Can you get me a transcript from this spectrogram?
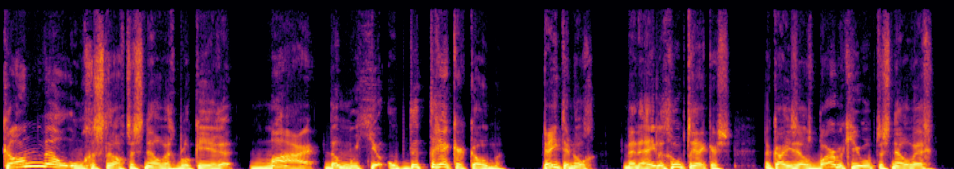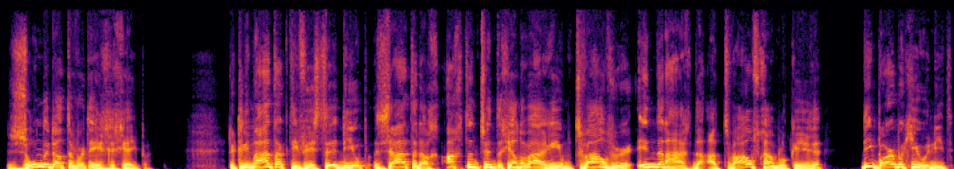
kan wel ongestraft de snelweg blokkeren, maar dan moet je op de trekker komen. Beter nog, met een hele groep trekkers. Dan kan je zelfs barbecuen op de snelweg zonder dat er wordt ingegrepen. De klimaatactivisten die op zaterdag 28 januari om 12 uur in Den Haag de A12 gaan blokkeren, die barbecuen niet.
